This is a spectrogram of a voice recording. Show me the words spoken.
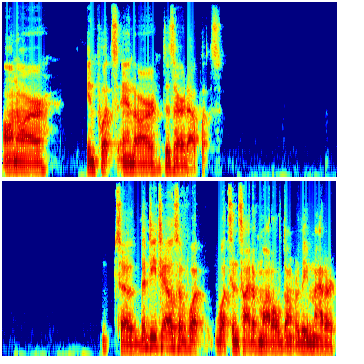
on our inputs and our desired outputs. So the details of what, what's inside of model don't really matter.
